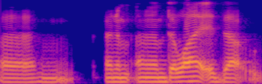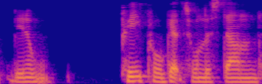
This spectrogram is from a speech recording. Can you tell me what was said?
um, and I'm and I'm delighted that you know people get to understand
